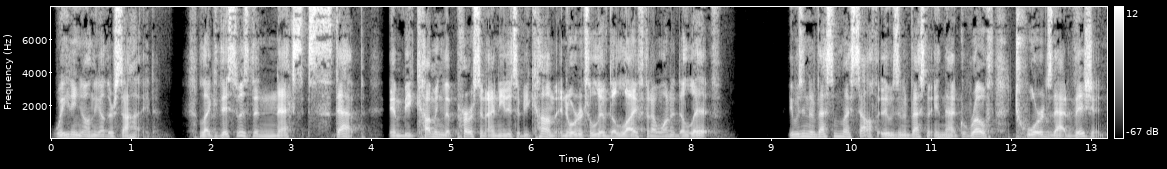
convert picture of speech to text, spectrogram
waiting on the other side. Like this was the next step in becoming the person I needed to become in order to live the life that I wanted to live. It was an investment in myself. It was an investment in that growth towards that vision.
